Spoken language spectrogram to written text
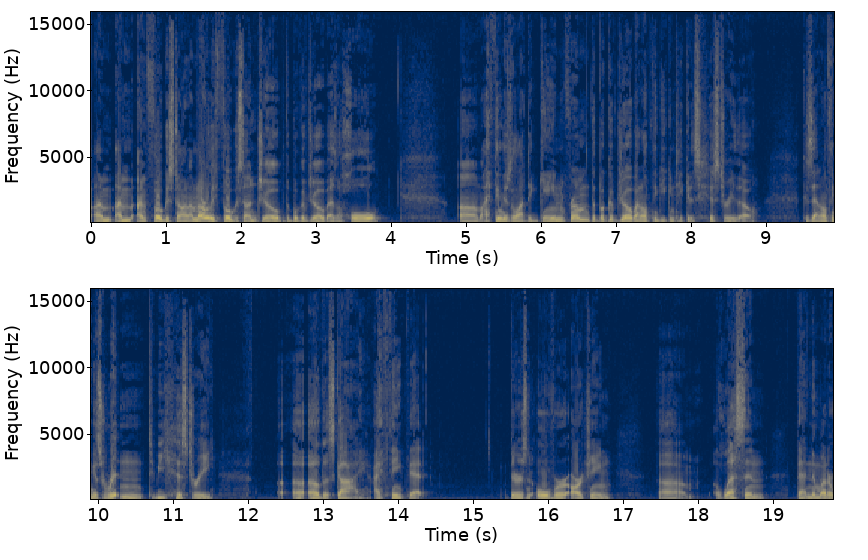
I'm, I'm, I'm focused on. I'm not really focused on Job, the book of Job as a whole. Um, I think there's a lot to gain from the book of Job. I don't think you can take it as history though, because I don't think it's written to be history uh, uh, of this guy. I think that there's an overarching um, lesson that no matter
